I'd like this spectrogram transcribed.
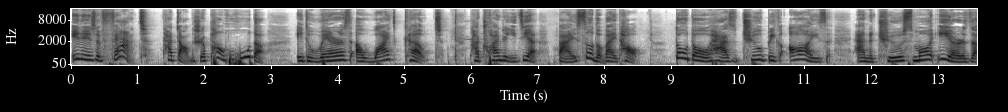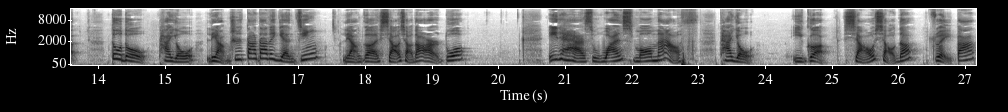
It is fat。它长得是胖乎乎的。It wears a white coat。它穿着一件白色的外套。豆豆 has two big eyes and two small ears。豆豆它有两只大大的眼睛，两个小小的耳朵。It has one small mouth。它有一个小小的嘴巴。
